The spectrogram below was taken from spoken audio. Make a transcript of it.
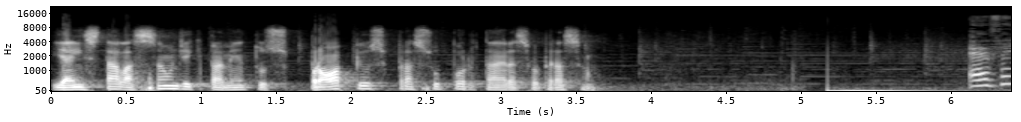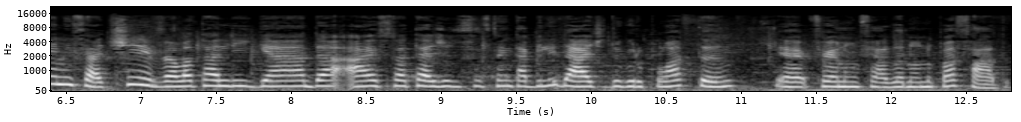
e a instalação de equipamentos próprios para suportar essa operação. Essa iniciativa está ligada à estratégia de sustentabilidade do Grupo Latam, que é, foi anunciada no ano passado.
